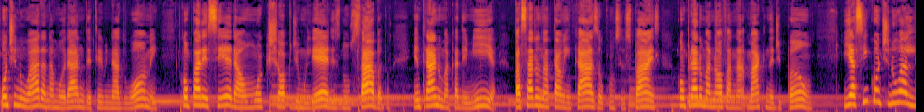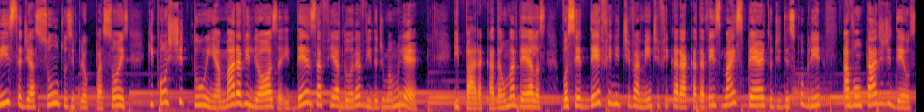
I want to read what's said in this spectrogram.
Continuar a namorar um determinado homem? Comparecer a um workshop de mulheres num sábado? Entrar numa academia? Passar o Natal em casa ou com seus pais? Comprar uma nova máquina de pão? E assim continua a lista de assuntos e preocupações que constituem a maravilhosa e desafiadora vida de uma mulher. E para cada uma delas, você definitivamente ficará cada vez mais perto de descobrir a vontade de Deus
